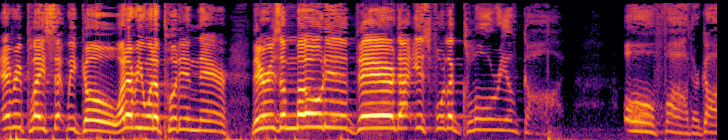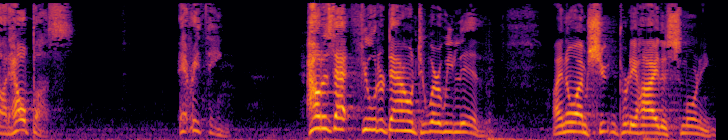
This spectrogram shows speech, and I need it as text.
every place that we go, whatever you want to put in there, there is a motive there that is for the glory of God. Oh, Father God, help us. Everything. How does that filter down to where we live? I know I'm shooting pretty high this morning,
